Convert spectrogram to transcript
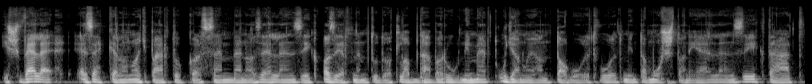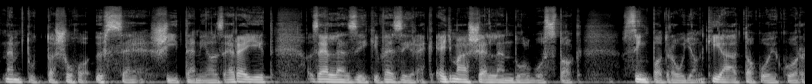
és vele ezekkel a nagypártokkal szemben az ellenzék azért nem tudott labdába rúgni, mert ugyanolyan tagolt volt, mint a mostani ellenzék, tehát nem tudta soha összesíteni az erejét. Az ellenzéki vezérek egymás ellen dolgoztak, színpadra ugyan kiálltak, olykor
